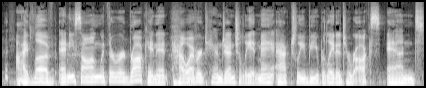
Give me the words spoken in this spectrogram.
I love any song with the word rock in it. However, tangentially, it may actually be related to rocks. And,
